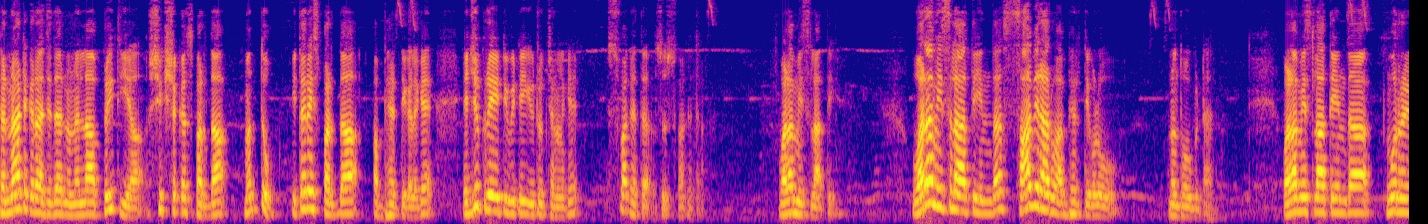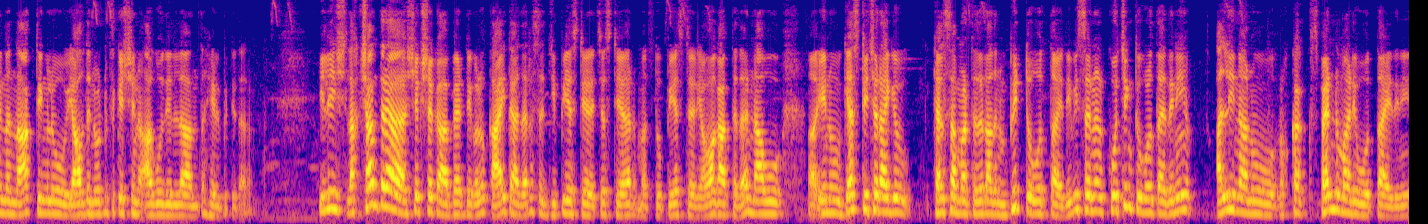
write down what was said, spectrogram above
ಕರ್ನಾಟಕ ರಾಜ್ಯದ ನನ್ನೆಲ್ಲ ಪ್ರೀತಿಯ ಶಿಕ್ಷಕ ಸ್ಪರ್ಧಾ ಮತ್ತು ಇತರೆ ಸ್ಪರ್ಧಾ ಅಭ್ಯರ್ಥಿಗಳಿಗೆ ಎಜುಕ್ರಿಯೇಟಿವಿಟಿ ಯೂಟ್ಯೂಬ್ ಚಾನಲ್ಗೆ ಸ್ವಾಗತ, ಸುಸ್ವಾಗತ. ಒಳ ಮೀಸಲಾತಿ. ಒಳ ಮೀಸಲಾತಿಯಿಂದ ಸಾವಿರಾರು ಅಭ್ಯರ್ಥಿಗಳು ನೊಂದು ಹೋಗ್ಬಿಟ್ಟಾರೆ. ಒಳ ಮೀಸಲಾತಿಯಿಂದ ಮೂರರಿಂದ ನಾಲ್ಕು ತಿಂಗಳು ಯಾವುದೇ ನೋಟಿಫಿಕೇಶನ್ ಆಗುವುದಿಲ್ಲ ಅಂತ ಹೇಳ್ಬಿಟ್ಟಿದ್ದಾರೆ. ಇಲ್ಲಿ ಲಕ್ಷಾಂತರ ಶಿಕ್ಷಕ ಅಭ್ಯರ್ಥಿಗಳು ಕಾಯ್ತಾ ಇದ್ದಾರೆ. Sir G P S T H S T R ಮತ್ತು ಪಿ ಎಸ್ ಟಿ ಆರ್ ಯಾವಾಗ ಆಗ್ತದೆ? ನಾವು ಏನು ಗೆಸ್ಟ್ ಟೀಚರ್ ಆಗಿ ಕೆಲಸ ಮಾಡ್ತಾ ಇದ್ದಾರೆ ಅದನ್ನು ಬಿಟ್ಟು ಓದ್ತಾ ಇದ್ದೀವಿ. ಸರ್, ನಾನು ಕೋಚಿಂಗ್ ತಗೊಳ್ತಾ ಇದ್ದೀನಿ. ಅಲ್ಲಿ ನಾನು ರೊಕ್ಕ ಸ್ಪೆಂಡ್ ಮಾಡಿ ಓದ್ತಾ ಇದ್ದೀನಿ.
